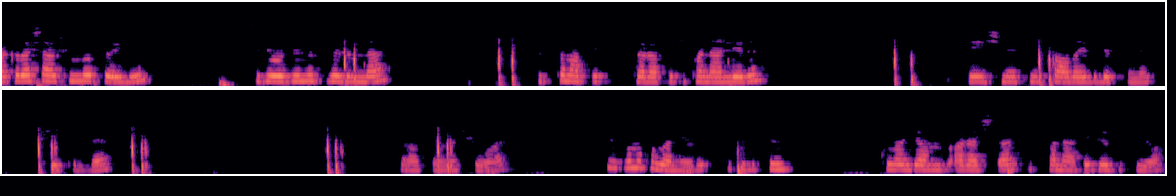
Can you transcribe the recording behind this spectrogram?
Arkadaşlar şunu da söyleyeyim. Şu gördüğünüz bölümden üst taraftaki, taraftaki panellerin değişmesini sağlayabilirsiniz. Bu şekilde. Daha sonra şu var. Biz bunu kullanıyoruz. Çünkü bütün kullanacağımız araçlar üst panelde gözüküyor.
